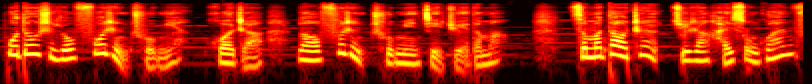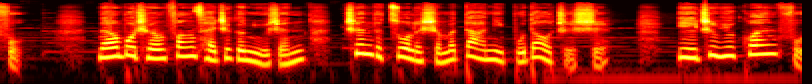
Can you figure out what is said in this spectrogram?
不都是由夫人出面或者老夫人出面解决的吗？怎么到这居然还送官府？难不成方才这个女人真的做了什么大逆不道之事，以至于官府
